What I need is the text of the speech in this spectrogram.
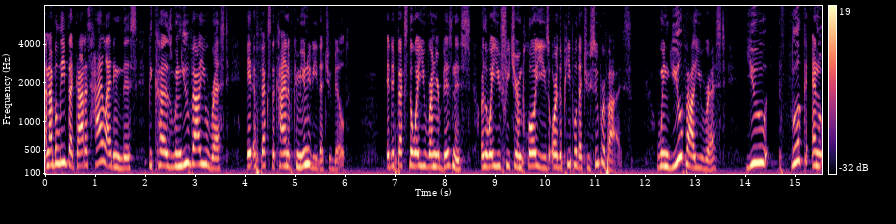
And I believe that God is highlighting this because when you value rest, it affects the kind of community that you build. It affects the way you run your business, or the way you treat your employees, or the people that you supervise. When you value rest, you look and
